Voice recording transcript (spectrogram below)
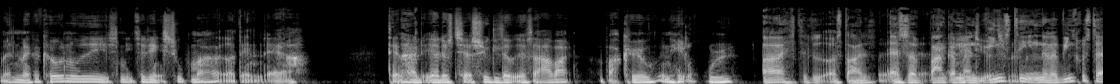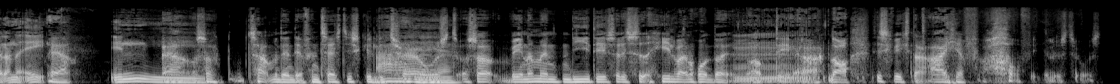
men man kan købe den ude i sådan en italiensk supermarked, og den er... Den har jeg, jeg har lyst til at cykle derud efter arbejde og bare købe en hel rulle. Ej, det lyder også dejligt. Altså, banker er man vinstenen eller vinkrystallerne af Ja. Inden i... Ja, og så tager man den der fantastiske lidt Ah, tørre ja, ja. ost, og så vender man den lige i det, så det sidder hele vejen rundt om. Mm. Det er... Nå, det skal vi ikke snakke. Ej, jeg oh, fik jeg lyst til ost.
